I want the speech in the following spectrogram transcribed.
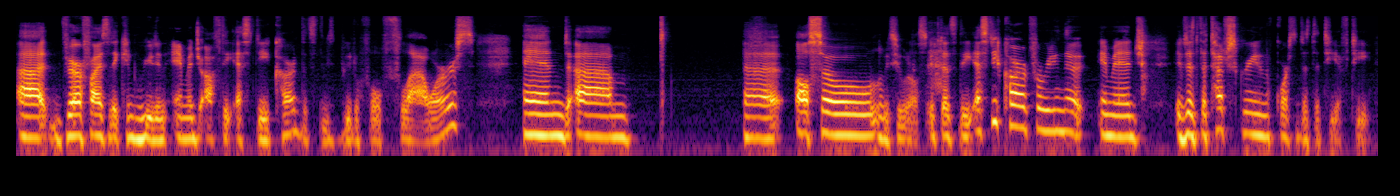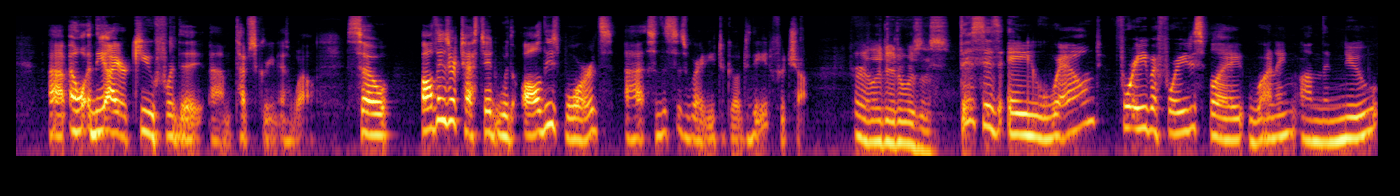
Uh, verifies it can read an image off the SD card. That's these beautiful flowers. And um, uh, also, let me see what else. It does the SD card for reading the image. It does the touch screen, and of course, it does the TFT. Uh, oh, and the IRQ for the um, touch screen as well. So all things are tested with all these boards. Uh, so this is ready to go to the Adafruit shop. All right, what data was this? This is a round 480 by 480 display running on the new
